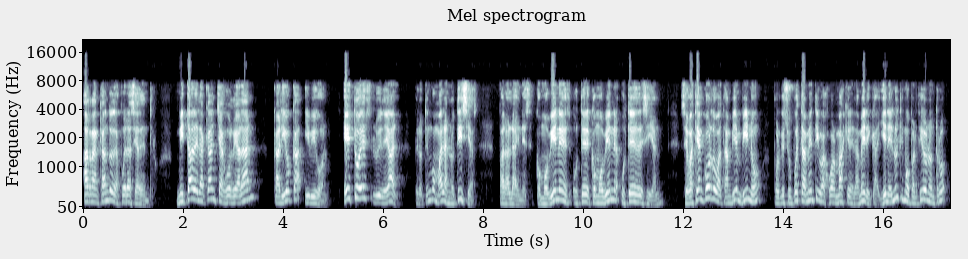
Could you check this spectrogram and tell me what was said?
arrancando de afuera hacia adentro. Mitad de la cancha Gorrearán, Carioca y Vigón. Esto es lo ideal, pero tengo malas noticias para Laines. Como, ustedes, como bien ustedes decían, Sebastián Córdoba también vino porque supuestamente iba a jugar más que en el América. Y en el último partido no entró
